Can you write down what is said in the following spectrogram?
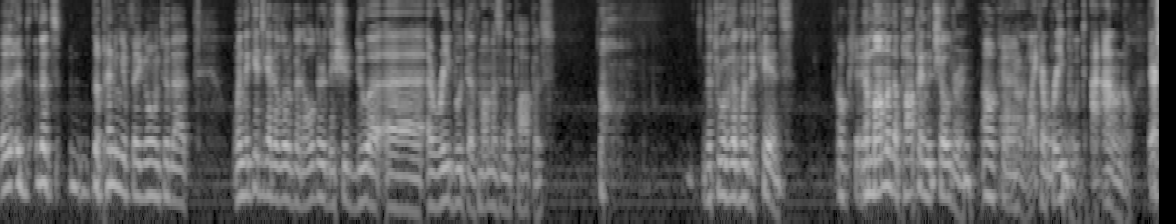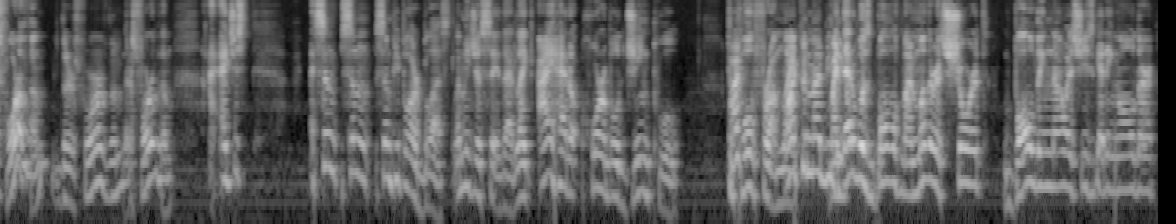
Uh, It, that's depending if they go into that. when the kids get a little bit older, they should do a a, a reboot of Mamas and the Papas. The two of them with the kids. Okay. The mama, the pop, and the children. Okay. Uh, like a reboot. I, I don't know. There's four of them. There's four of them. There's four of them. I, I just some some some people are blessed. Let me just say that. Like I had a horrible gene pool to Why- pull from. why couldn't I be my the- dad was bald. My mother is short, balding now as she's getting older.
